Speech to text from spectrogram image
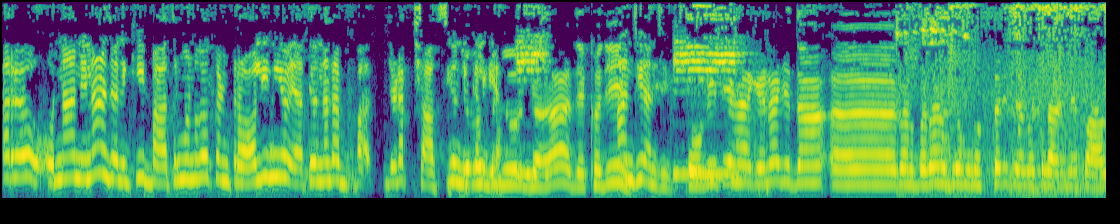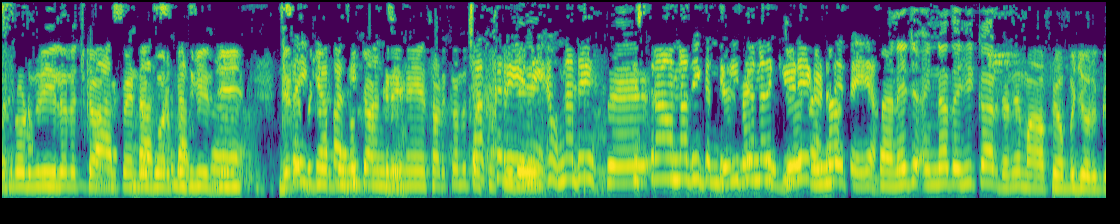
ਪਰ ਉਹਨਾਂ ਨੇ ਨਾ ਜਾਨੀ ਕਿ ਬਾਥਰੂਮ ਉਹਨਾਂ ਦਾ ਕੰਟਰੋਲ ਹੀ ਨਹੀਂ ਹੋਇਆ ਤੇ ਉਹਨਾਂ ਦਾ ਬਾ- ਜਿਹੜਾ ਪਿਸ਼ਾਬ ਸੀ ਉਹ ਨਿਕਲ ਗਿਆ ਬਜ਼ੁਰਗ ਆ ਦੇਖੋ ਜੀ ਹਾਂਜੀ ਹਾਂਜੀ ਉਹ ਵੀ ਤੇ ਹੈਗੇ ਨਾ ਜਿੱਦਾਂ ਅਹ, ਤੁਹਾਨੂੰ ਪਤਾ ਜੋ ਮਨੁੱਖਤਰੀ ਸੇਵਾ ਚਲਾਣੀ ਨੇ ਪਾਲਕ ਰੋਡ ਵੀ ਲਲਚਕਾਨੀ ਬਸ, ਪਿੰਡ ਬਸ, ਗੁਰਪ੍ਰੀਤ ਵੀਰ ਜੀ। ਜਿਹੜੇ ਸਹੀ ਕਿਹਾ ਬਜ਼ੁਰਗਾਂ ਨੂੰ ਭਾਜੀ, ਚੱਕ ਰਹੇ। ਨੇ ਸੜਕਾਂ ਤੋਂ ਚੱਕ ਰਹੇ ਨੇ ਉਹਨਾਂ ਦੇ ਤੇ- ਕਿਸ ਤਰ੍ਹਾਂ ਉਹਨਾਂ ਦੀ ਗੰਦਗੀ ਤੇ ਉਹਨਾਂ ਦੇ ਜੇ ਕੀੜੇ ਕੱਢਦੇ ਪਏ ਆ ਭੈਣੇ ਜੇ ਇਹਨਾਂ ਦੇ ਹੀ ਘਰ ਦੇ ਨੇ ਮਾਂ ਪਿਓ ਬਜ਼ੁਰਗ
